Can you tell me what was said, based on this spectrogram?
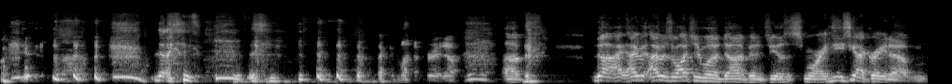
right now. Um, no, I, I, was watching one of Donovan's videos this morning. He's got great um,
